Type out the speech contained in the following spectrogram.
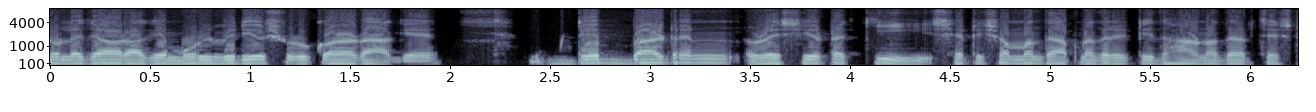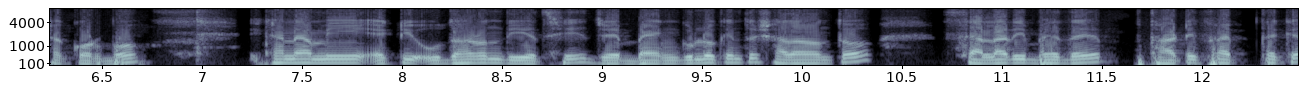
চলে যাওয়ার আগে, মূল ভিডিও শুরু করার আগে ডেপ বার্ডেন রেশিওটা কি সেটি সম্বন্ধে আপনাদের একটি ধারণা দেওয়ার চেষ্টা করব। এখানে আমি একটি উদাহরণ দিয়েছি যে ব্যাংকগুলো কিন্তু সাধারণত স্যালারি ভেদে থার্টি ফাইভ থেকে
